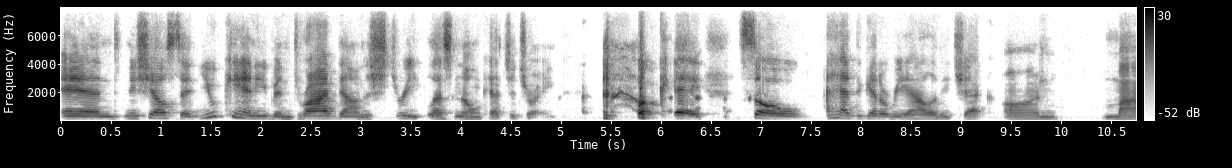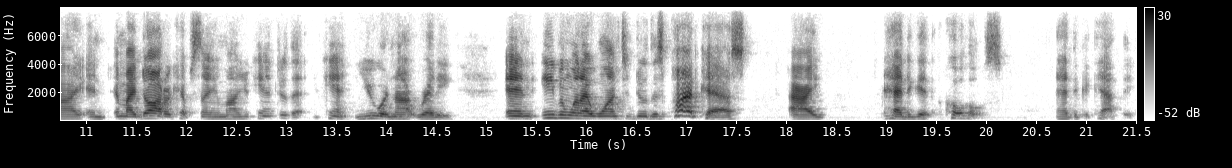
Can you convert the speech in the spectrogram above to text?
And Nichelle said, You can't even drive down the street, less known catch a train. okay. So I had to get a reality check on my and, and my daughter kept saying, Mom, you can't do that. You can't, you are not ready. And even when I want to do this podcast, I had to get a co-host I had to get Kathy.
